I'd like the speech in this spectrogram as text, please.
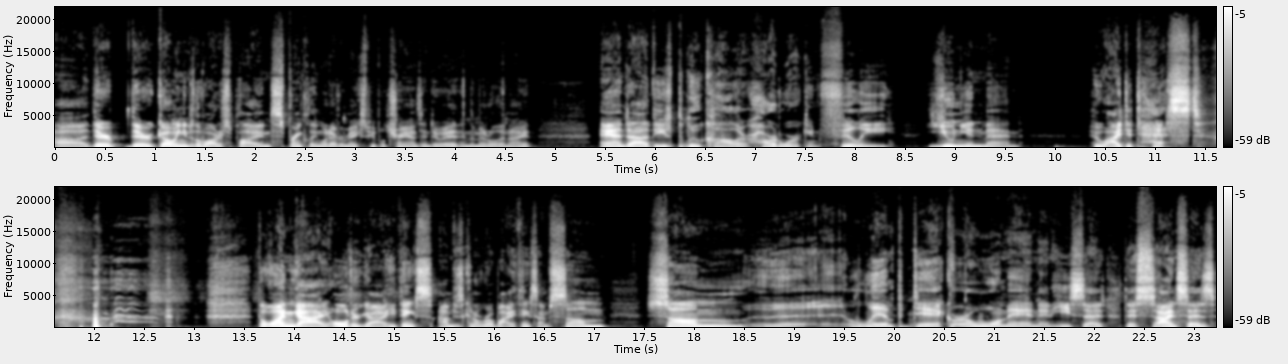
Uh, they're they're going into the water supply and sprinkling whatever makes people trans into it in the middle of the night. And uh, these blue collar, hardworking Philly union men, who I detest. the one guy, older guy, he thinks I'm just gonna by. He thinks I'm some some uh, limp dick or a woman, and he says this sign says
